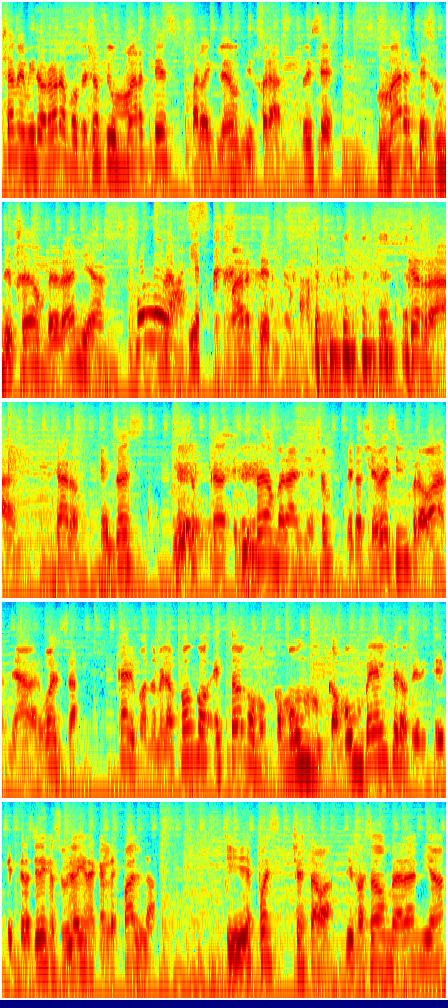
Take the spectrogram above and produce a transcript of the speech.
Ya me miró raro porque yo fui un martes para alquilar un disfraz. Entonces ¿martes un disfraz de hombre araña? ¿Dónde Una vas? fiesta, martes. Qué raro. Claro, entonces, yo, el disfraz de hombre araña, yo me lo llevé sin probar, me da vergüenza. Claro, y cuando me lo pongo, es todo como, como, un, como un velcro que, que- que te lo tiene que subir alguien acá en la espalda. Y después yo estaba disfrazado de hombre araña,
